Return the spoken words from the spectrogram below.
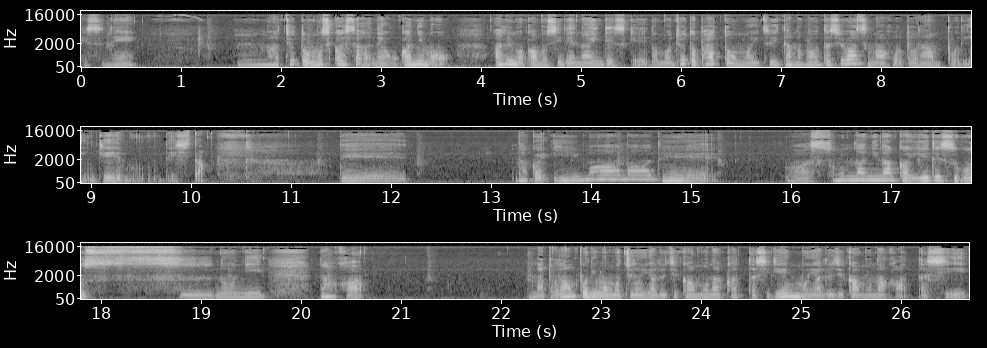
ですね。うん、まあちょっともしかしたらね他にもあるのかもしれないんですけれどもちょっとパッと思いついたのが私はスマホトランポリンゲームでした。でなんか今まではそんなになんか家で過ごすのになんか、まあ、トランポリンももちろんやる時間もなかったしゲームもやる時間もなかったし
